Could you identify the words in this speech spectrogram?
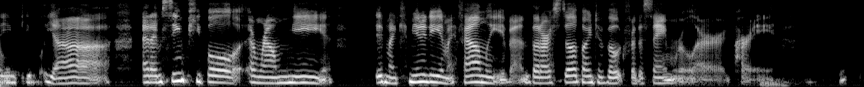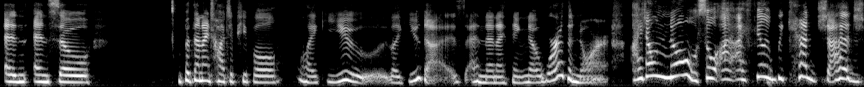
seeing people, yeah. And I'm seeing people around me in my community and my family, even that are still going to vote for the same ruler party. Mm. And and so, but then I talk to people like you, like you guys, and then I think, no, we're the norm. I don't know. So I, I feel like we can't judge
